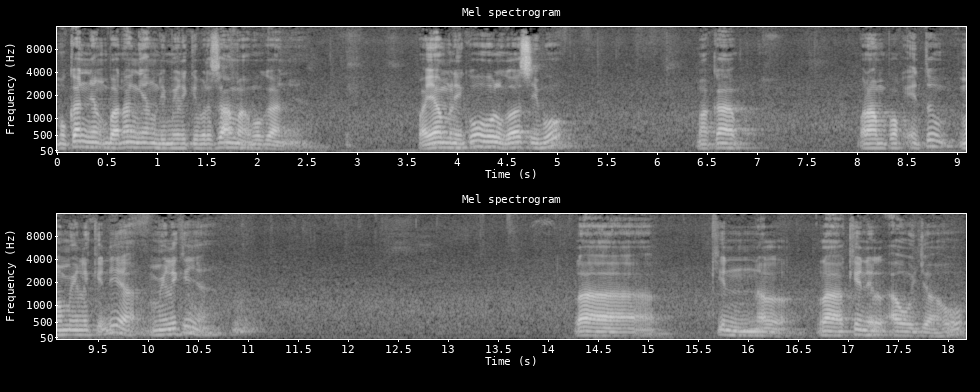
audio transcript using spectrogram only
bukan yang barang yang dimiliki bersama bukan. Ya melikuhul ghasibu. Maka perampok itu memiliki dia memilikinya. Lakinnal lakinil aujahu.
